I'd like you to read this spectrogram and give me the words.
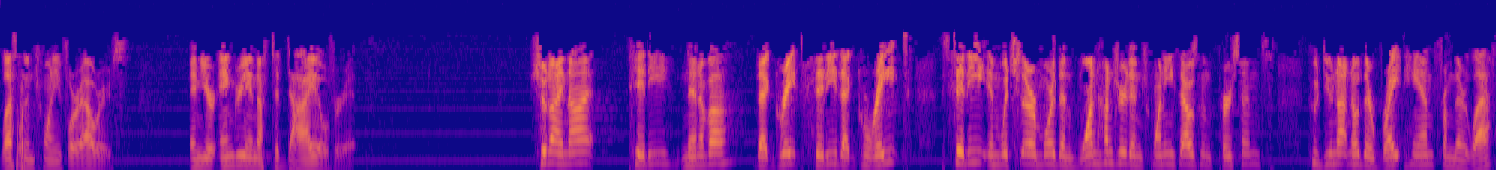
less than 24 hours, and you're angry enough to die over it. Should I not pity Nineveh, that great city, that great city in which there are more than 120,000 persons who do not know their right hand from their left,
